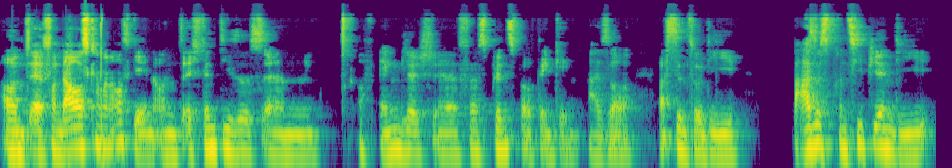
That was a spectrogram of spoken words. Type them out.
und äh, von da aus kann man ausgehen. Und ich finde dieses ähm, auf Englisch äh, First Principle Thinking. Also, was sind so die Basisprinzipien, die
